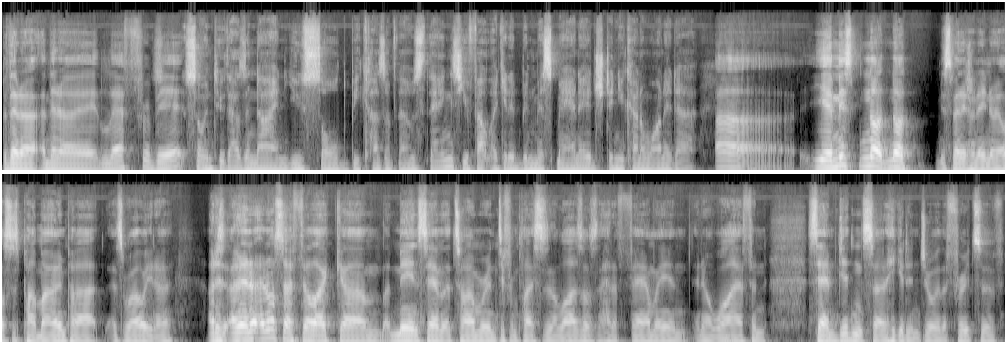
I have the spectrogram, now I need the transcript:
but then I, and then I left for a bit. So in 2009, you sold because of those things. You felt like it had been mismanaged, and you kind of wanted a. Yeah, mis- not not mismanaged on anyone else's part, my own part as well. You know, I just and, and also I feel like um, me and Sam at the time were in different places in our lives. I was, had a family and, and a wife, and Sam didn't, so he could enjoy the fruits of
